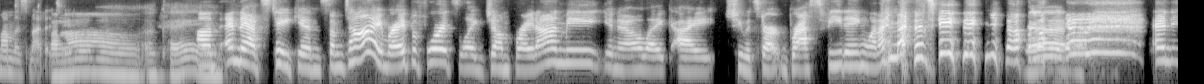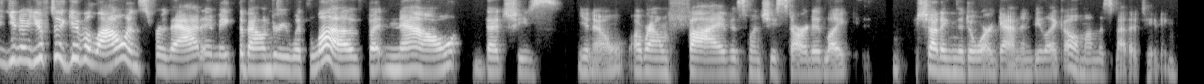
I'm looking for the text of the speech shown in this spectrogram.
Mama's meditating. Oh, okay. Um, and that's taken some time, right? Before it's like jump right on me, you know, like I she would start breastfeeding when I'm meditating, you know. Yeah. and you know you have to give allowance for that and make the boundary with love but now that she's you know around five is when she started like shutting the door again and be like oh mama's meditating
